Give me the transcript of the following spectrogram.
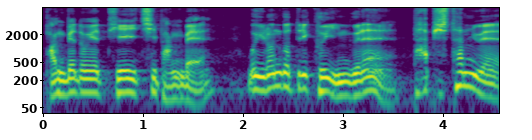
방배동의 DH 방배 뭐 이런 것들이 그 인근에 다 비슷한 류의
